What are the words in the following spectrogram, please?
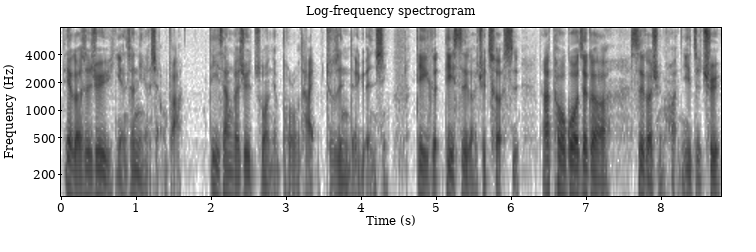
第二个是去衍生你的想法，第三个去做你的 prototype，就是你的原型。第一个、第四个去测试。那透过这个四个循环，一直去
